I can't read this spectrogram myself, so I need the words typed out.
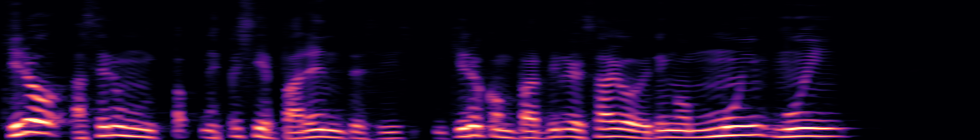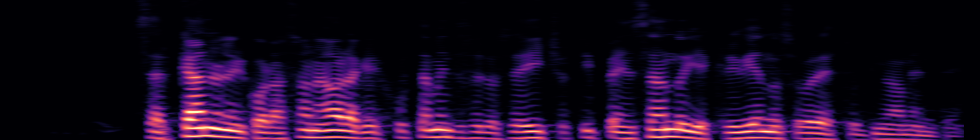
quiero hacer una especie de paréntesis y quiero compartirles algo que tengo muy, muy cercano en el corazón ahora, que justamente se los he dicho, estoy pensando y escribiendo sobre esto últimamente.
